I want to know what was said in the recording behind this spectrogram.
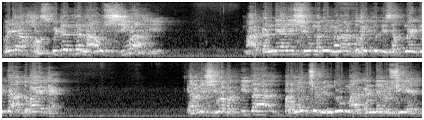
म्हणजे हॉस्पिटलचं नाव शिव आहे. मार्कंडे आणि शिवमध्ये मला अद्वैत दिसत नाही तिथे अद्वैत आहे. कारण शिवभक्तीचा परमोच्च बिंदू मार्कंडे ऋषी आहे.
